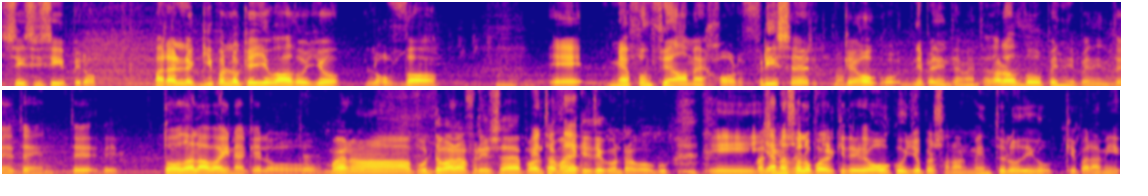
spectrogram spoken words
Sí, sí, sí, pero para el equipo en lo que he llevado yo, los dos, eh, me ha funcionado mejor Freezer que Goku, independientemente de los dupes, independientemente de toda la vaina que lo... Sí, Bueno, punto para Freezer por el tema Entonces- crítico contra Goku. Y ya no solo por el kit de Goku, yo personalmente lo digo que para mí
